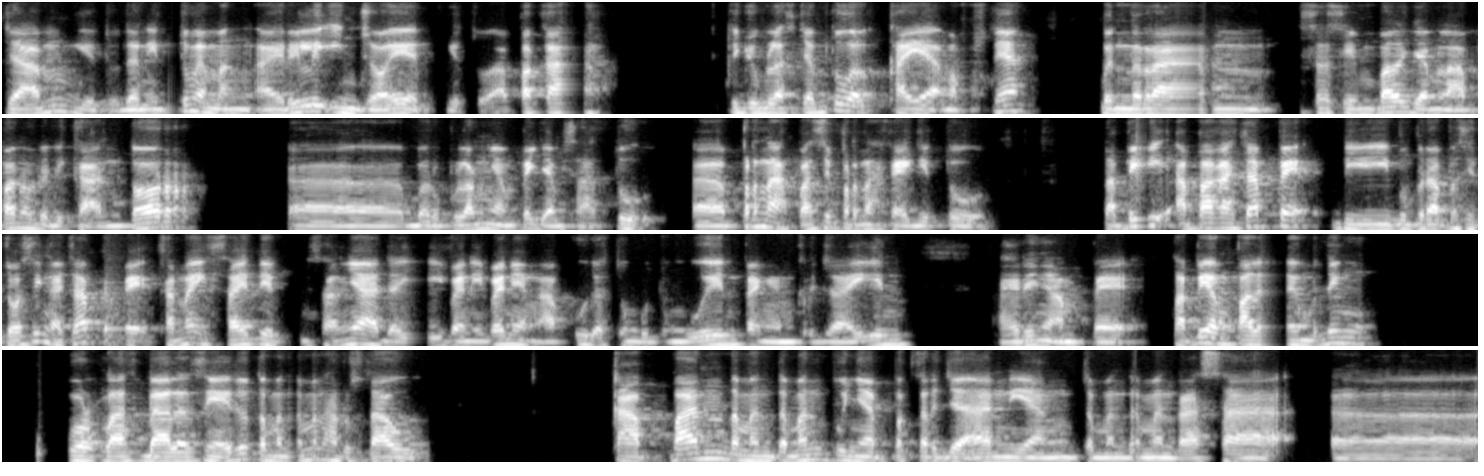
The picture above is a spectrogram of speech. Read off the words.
jam gitu dan itu memang I really enjoy it gitu. Apakah 17 jam tuh kayak maksudnya beneran sesimpel jam 8 udah di kantor uh, baru pulang nyampe jam 1. Uh, pernah pasti pernah kayak gitu. Tapi apakah capek? Di beberapa situasi nggak capek karena excited. Misalnya ada event-event yang aku udah tunggu-tungguin, pengen kerjain, akhirnya nyampe. Tapi yang paling penting work life balance-nya itu teman-teman harus tahu kapan teman-teman punya pekerjaan yang teman-teman rasa uh,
